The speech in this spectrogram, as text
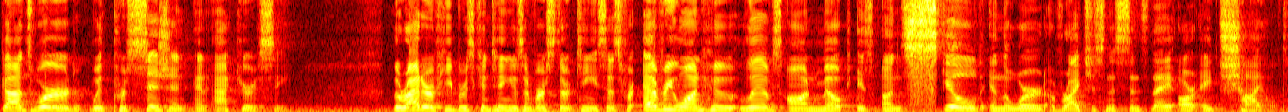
God's word with precision and accuracy. The writer of Hebrews continues in verse 13. He says, For everyone who lives on milk is unskilled in the word of righteousness, since they are a child.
